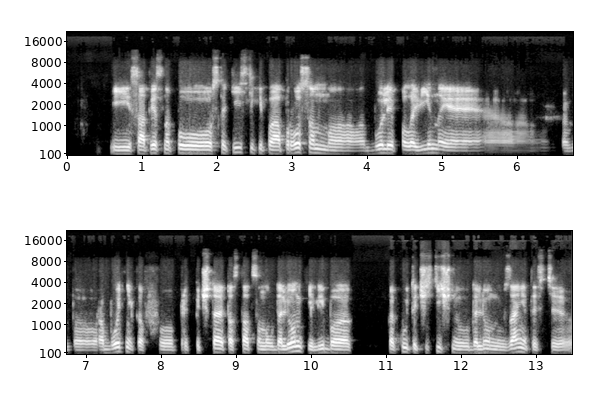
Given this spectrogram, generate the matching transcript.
И, соответственно, по статистике, по опросам, а, более половины а, как бы, работников предпочитают остаться на удаленке, либо какую-то частичную удаленную занятость э,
